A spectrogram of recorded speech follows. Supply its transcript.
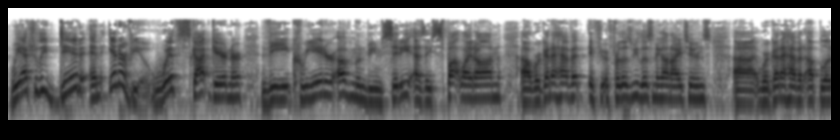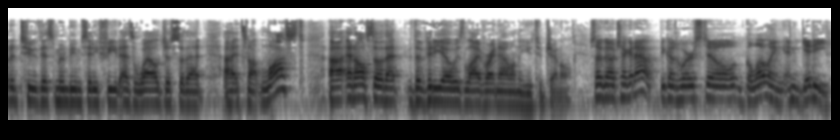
we actually did an interview with Scott Gairdner, the creator of Moonbeam City, as a spotlight on. Uh, we're going to have it, if for those of you listening on iTunes, uh, we're going to have it uploaded to this Moonbeam City feed as well, just so that uh, it's not lost, uh, and also that the video is live right now on the YouTube channel. So go check it out because we're still glowing and giddy.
